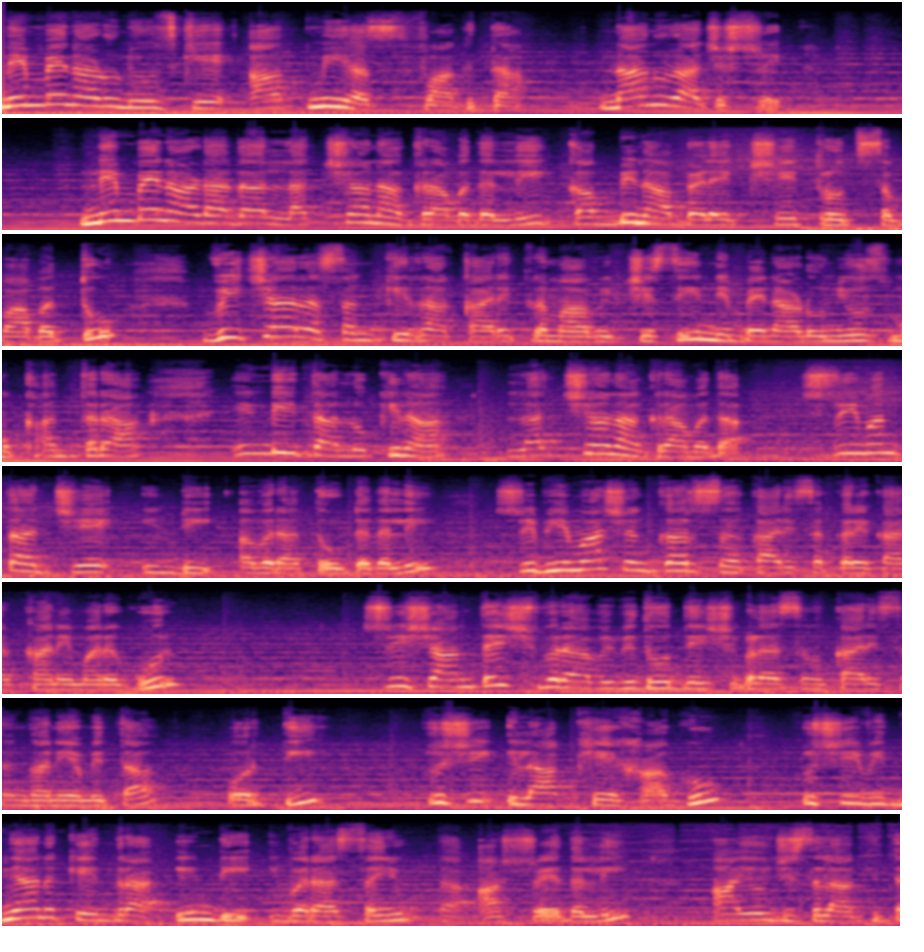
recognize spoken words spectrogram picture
ನಿಂಬೆನಾಡು ನ್ಯೂಸ್ಗೆ ಆತ್ಮೀಯ ಸ್ವಾಗತ. ನಾನು ರಾಜಶ್ರೀ. ನಿಂಬೆನಾಡಾದ ಲಕ್ಷಾನ ಗ್ರಾಮದಲ್ಲಿ ಕಬ್ಬಿನ ಬೆಳೆ ಕ್ಷೇತ್ರೋತ್ಸವ ಮತ್ತು ವಿಚಾರ ಸಂಕಿರಣ ಕಾರ್ಯಕ್ರಮ ವೀಕ್ಷಿಸಿ ನಿಂಬೆನಾಡು ನ್ಯೂಸ್ ಮುಖಾಂತರ ಇಂಡಿ ತಾಲೂಕಿನ ಲಕ್ಷಾನ ಗ್ರಾಮದ ಶ್ರೀಮಂತ ಜೆ ಇಂಡಿ ಅವರ ತೋಟದಲ್ಲಿ ಶ್ರೀ ಭೀಮಾಶಂಕರ್ ಸಹಕಾರಿ ಸಕ್ಕರೆ ಕಾರ್ಖಾನೆ ಮರಗೂರ್, ಶ್ರೀ ಶಾಂತೇಶ್ವರ ವಿವಿಧೋದ್ದೇಶಗಳ ಸಹಕಾರಿ ಸಂಘ ನಿಯಮಿತ ಹೊರ್ತಿ ಕೃಷಿ ಇಲಾಖೆ ಹಾಗೂ ಕೃಷಿ ವಿಜ್ಞಾನ ಕೇಂದ್ರ ಇಂಡಿ ಇವರ ಸಂಯುಕ್ತ ಆಶ್ರಯದಲ್ಲಿ ಆಯೋಜಿಸಲಾಗಿದ್ದ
